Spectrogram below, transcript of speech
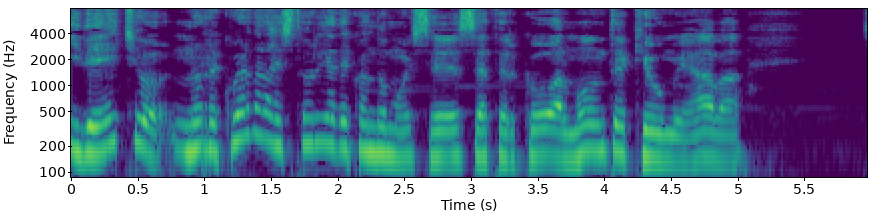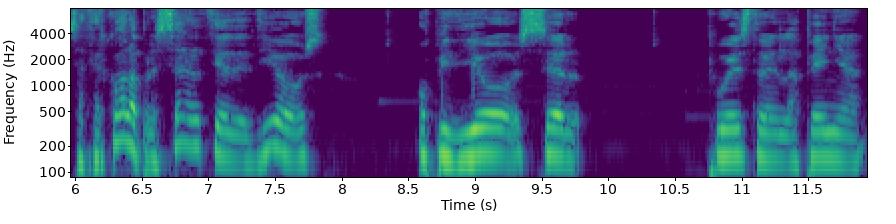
y de hecho nos recuerda la historia de cuando Moisés se acercó al monte que humeaba, se acercó a la presencia de Dios, o pidió ser puesto en la peña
